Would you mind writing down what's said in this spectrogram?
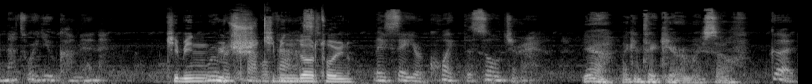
And that's where you come in. 2003-2004 oyunu. They say you're quite the soldier. Yeah, I can take care of myself. Good.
